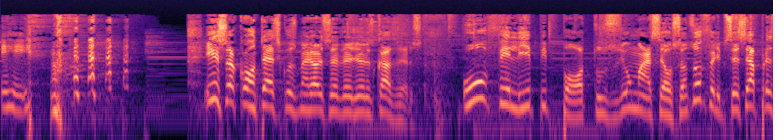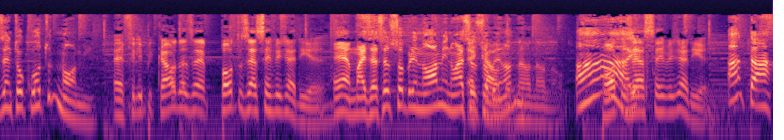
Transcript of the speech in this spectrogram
errei. Isso acontece com os melhores cervejeiros caseiros. O Felipe Potos e o Marcel Santos. Ô Felipe, você se apresentou com outro nome. É, Felipe Caldas é Potos é a cervejaria. É, mas é seu sobrenome, não é seu é Caldas, sobrenome? não, não, não. Ah, Potos é eu- a cervejaria. Ah, tá.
